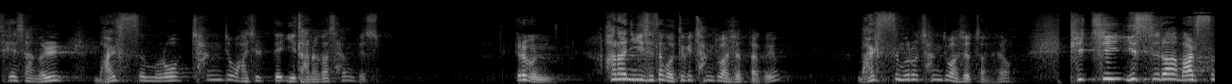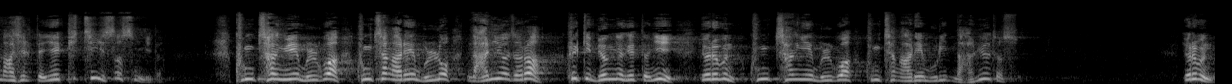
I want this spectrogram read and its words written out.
세상을 말씀으로 창조하실 때 이 단어가 사용됐습니다. 여러분, 하나님 이 세상 어떻게 창조하셨다고요? 말씀으로 창조하셨잖아요. 빛이 있으라 말씀하실 때에 빛이 있었습니다. 궁창 위의 물과 궁창 아래의 물로 나뉘어져라. 그렇게 명령했더니 여러분, 궁창 위의 물과 궁창 아래의 물이 나뉘어졌어요. 여러분,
